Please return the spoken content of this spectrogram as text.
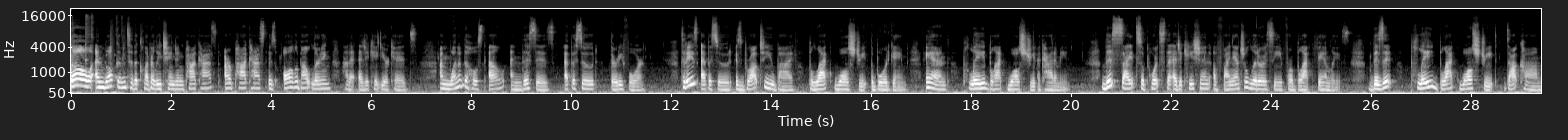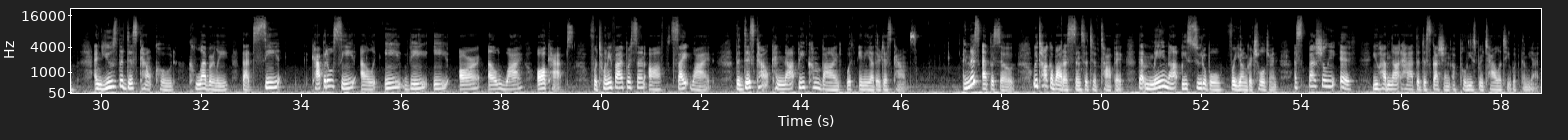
Hello, and welcome to the Cleverly Changing podcast. Our podcast is all about learning how to educate your kids. I'm one of the hosts, Elle, and this is episode 34. Today's episode is brought to you by Black Wall Street, the board game, and Play Black Wall Street Academy. This site supports the education of financial literacy for Black families. Visit playblackwallstreet.com and use the discount code cleverly that's c capital c l e v e r l y all caps for 25% off site wide the discount cannot be combined with any other discounts. In this episode, we talk about a sensitive topic that may not be suitable for younger children, especially if you have not had the discussion of police brutality with them yet.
